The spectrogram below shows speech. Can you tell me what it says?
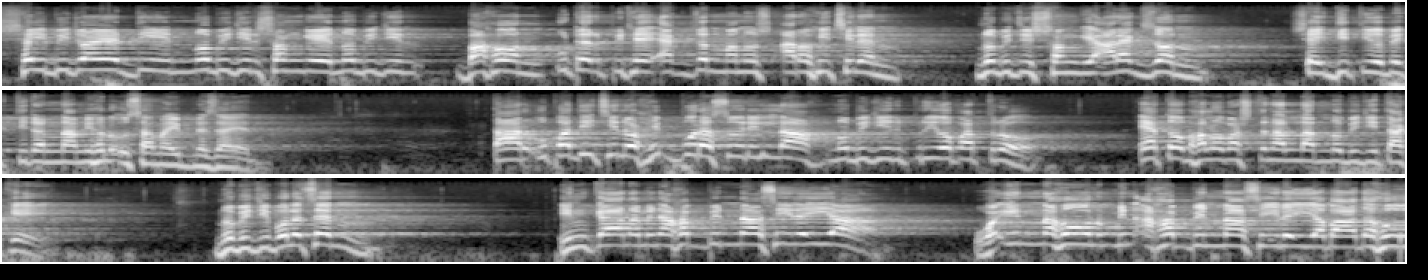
সেই বিজয়ের দিন নবীজির সঙ্গে নবীজির বাহন, উটের পিঠে একজন মানুষ আরোহী ছিলেন। নবীজির সঙ্গে আরেকজন, সেই দ্বিতীয় ব্যক্তিটার নামই হলো উসামা ইবনে জায়েদ তার উপাধি ছিল হিব্বু রাসূলিল্লাহ, নবীজির প্রিয় পাত্র। এত ভালোবাসতেন আল্লাহ নবীজি তাকে। নবীজি বলেছেন ইনকান আমিন আহাব্বিন নাসি ইলাইয়া মিন আহাব্বিন নাসি বাদাহু।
